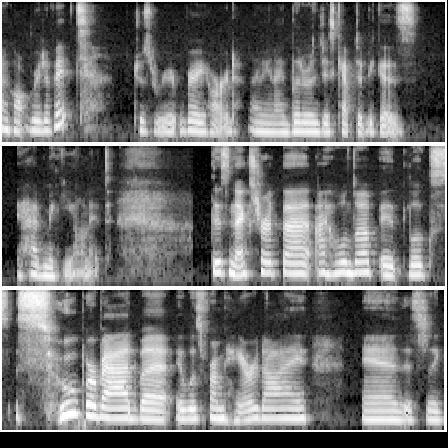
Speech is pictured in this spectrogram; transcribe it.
I got rid of it which was re- very hard. I mean, I literally just kept it because it had Mickey on it. This next shirt that I hold up, it looks super bad, but it was from hair dye and it's like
